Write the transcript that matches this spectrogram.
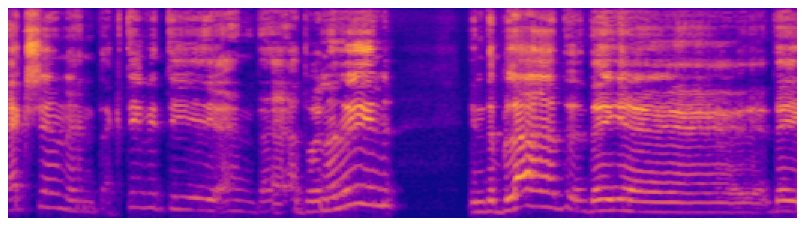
action and activity and uh, adrenaline in the blood, they, uh, they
